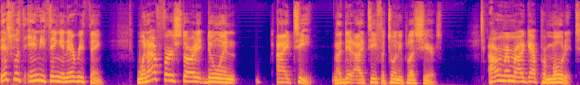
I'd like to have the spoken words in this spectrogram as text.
This with anything and everything. When I first started doing IT, I did IT for 20 plus years. I remember I got promoted,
